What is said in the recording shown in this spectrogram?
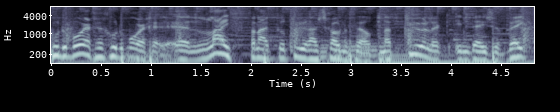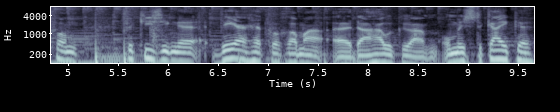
Goedemorgen, goedemorgen. Uh, live vanuit Cultuurhuis Schoneveld. Natuurlijk in deze week van verkiezingen weer het programma. Uh, daar hou ik u aan. Om eens te kijken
